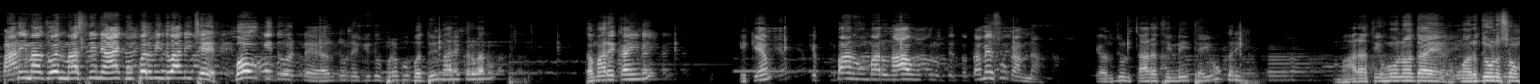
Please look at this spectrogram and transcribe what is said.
પાણીમાં જોઈને માછલીની આંખ ઉપર વિંધવાની છે. બહુ કીધું એટલે અર્જુને કીધું, પ્રભુ બધું મારે કરવાનું? તમારે કઈ નહીં? કે કેમ? કે બાણ હું મારું ના ઉકરું તો તમે શું કામ ના કે અર્જુન, તારાથી નહીં થાય એવું કરી. મારાથી હું ન થાય હું અર્જુન છું.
